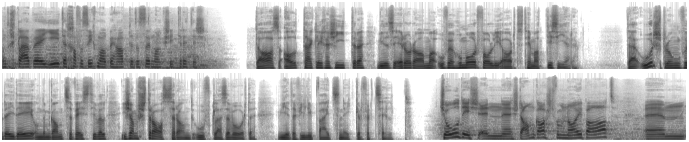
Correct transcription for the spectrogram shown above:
Und ich glaube, jeder kann von sich mal behaupten, dass er mal gescheitert ist. Das alltägliche Scheitern will das Erorama auf eine humorvolle Art thematisieren. Der Ursprung der Idee und dem ganzen Festival ist am Strassenrand aufgelesen worden, wie der Philipp Weizenegger erzählt. Schuld ist ein äh, Stammgast vom Neubad. Ähm,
